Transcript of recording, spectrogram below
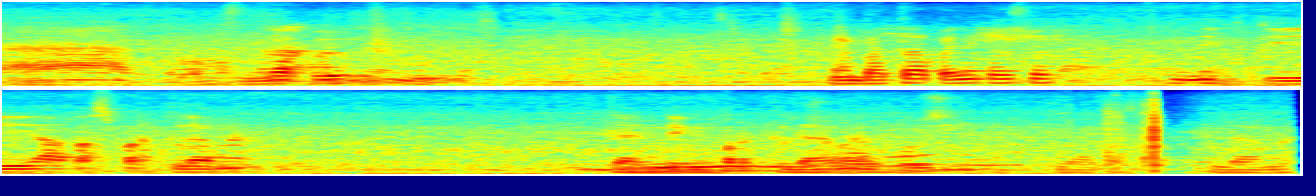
Nah, terus Enggak. Yang patah apanya Pak Ustadz? Ini di atas pergelangan. Gandeng pergelangan. Di atas pergelangan.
